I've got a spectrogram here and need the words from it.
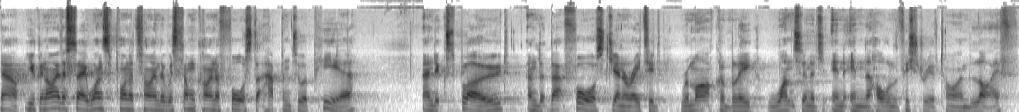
Now, you can either say once upon a time there was some kind of force that happened to appear and explode, and that that force generated remarkably once in, a, in, in the whole of history of time life.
